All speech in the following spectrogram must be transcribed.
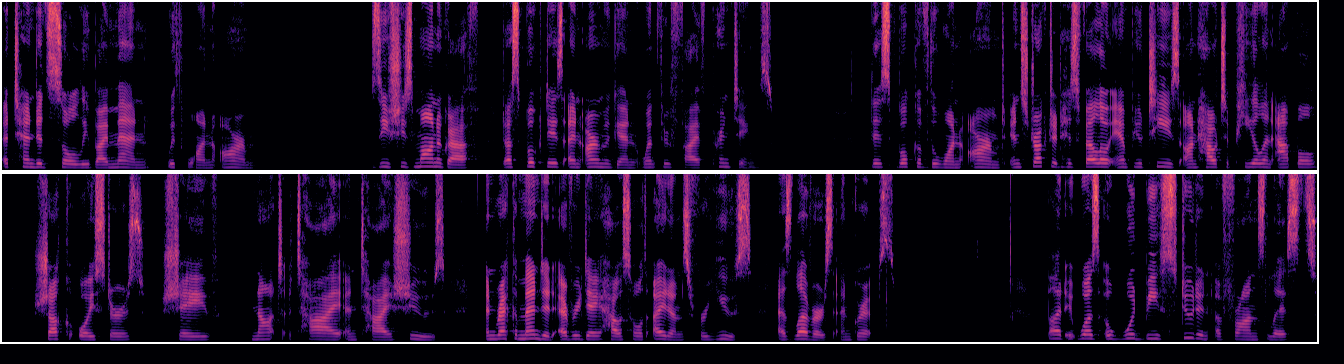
attended solely by men with one arm. Zichy's monograph, Das Buch des Einarmigen, went through five printings. This Book of the One Armed instructed his fellow amputees on how to peel an apple, shuck oysters, shave, knot a tie, and tie shoes, and recommended everyday household items for use as levers and grips. But it was a would be student of Franz Liszt's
